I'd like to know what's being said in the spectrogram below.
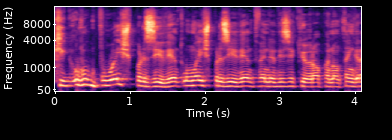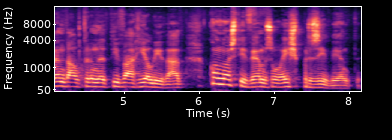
que o ex-presidente, um ex-presidente venha dizer que a Europa não tem grande alternativa à realidade, quando nós tivemos um ex-presidente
